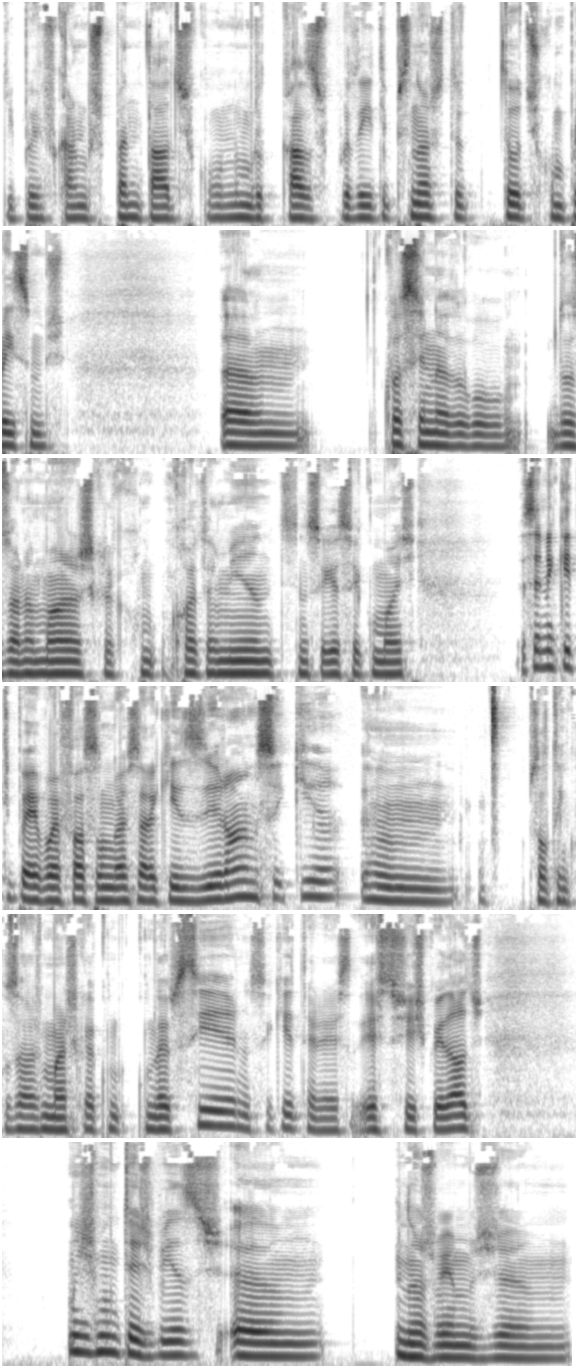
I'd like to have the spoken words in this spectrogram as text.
tipo em ficarmos espantados com o número de casos por dia. Tipo se nós todos cumpríssemos um, com a cena do, do usar a máscara corretamente não sei o que sei mais a cena é que é tipo é, é fácil um gajo estar aqui a dizer ah não sei o que um, o pessoal tem que usar as máscaras como, como deve ser, não sei o quê, ter estes, cuidados. Mas muitas vezes hum, nós vemos hum,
